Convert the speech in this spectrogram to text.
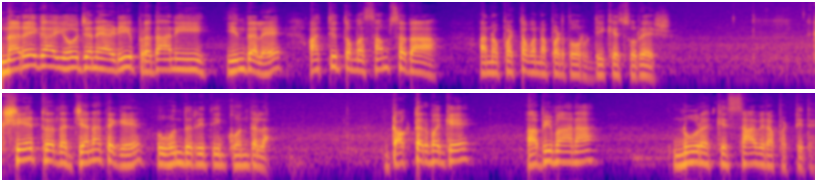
ನರೇಗಾ ಯೋಜನೆ ಅಡಿ ಪ್ರಧಾನಿಯಿಂದಲೇ ಅತ್ಯುತ್ತಮ ಸಂಸದ ಅನ್ನೋ ಪಟ್ಟವನ್ನು ಪಡೆದವರು ಡಿ ಕೆ ಸುರೇಶ್. ಕ್ಷೇತ್ರದ ಜನತೆಗೆ ಒಂದು ರೀತಿ ಗೊಂದಲ. ಡಾಕ್ಟರ್ ಬಗ್ಗೆ ಅಭಿಮಾನ ನೂರಕ್ಕೆ ಸಾವಿರ ಪಟ್ಟಿದೆ.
